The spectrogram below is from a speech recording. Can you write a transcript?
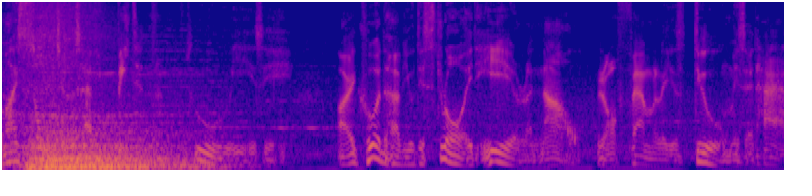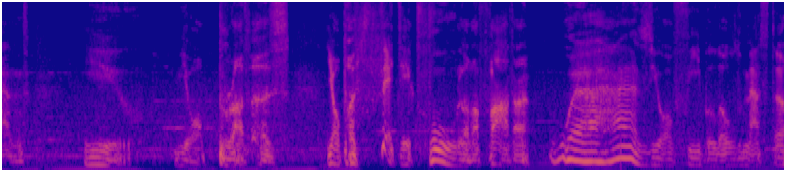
My soldiers have beaten. Too easy. I could have you destroyed here and now. Your family's doom is at hand. You, your brothers, your pathetic fool of a father. Where has your feeble old master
